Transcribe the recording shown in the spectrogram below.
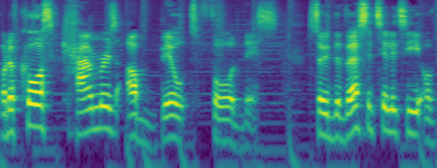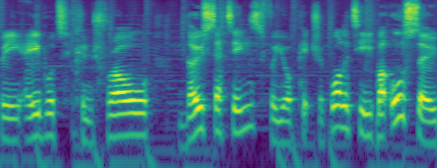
But of course, cameras are built for this. So the versatility of being able to control those settings for your picture quality, but also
